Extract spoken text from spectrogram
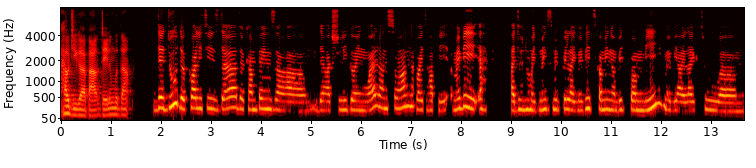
How do you go about dealing with that? They do. The quality is there. The campaigns are they're actually going well and so on. Quite happy. Maybe I don't know. It makes me feel like maybe it's coming a bit from me. Maybe I like to um,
